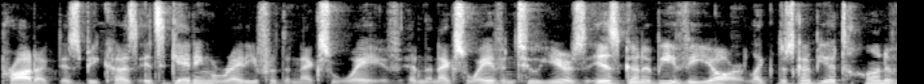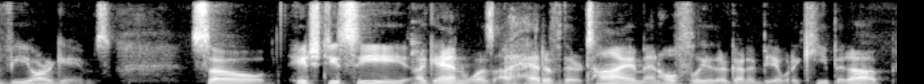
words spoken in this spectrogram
product is because it's getting ready for the next wave. And the next wave in two years is going to be VR. Like, there's going to be a ton of VR games. So HTC again was ahead of their time, and hopefully they're going to be able to keep it up.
